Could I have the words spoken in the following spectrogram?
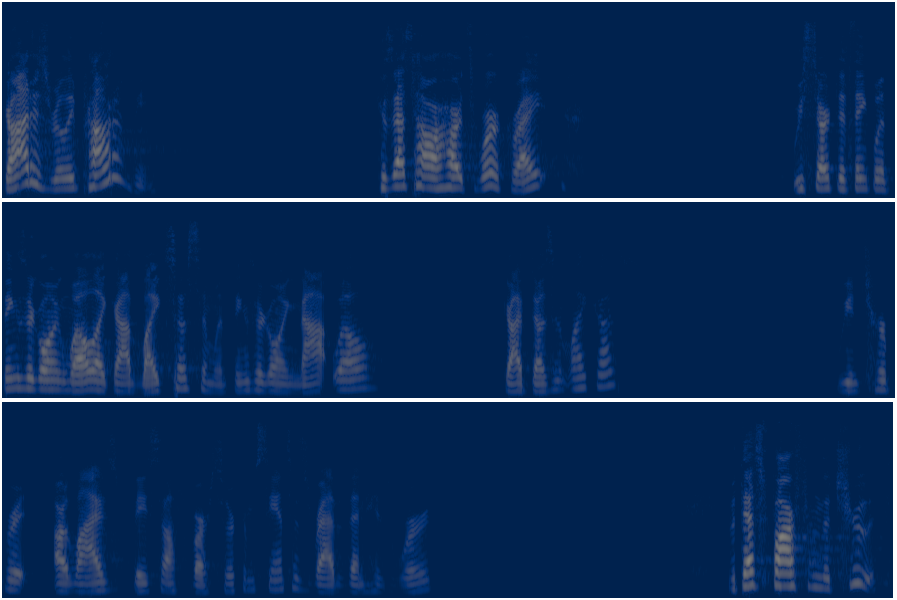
God is really proud of me. Because that's how our hearts work, right? We start to think when things are going well, like God likes us, and when things are going not well, God doesn't like us. We interpret our lives based off of our circumstances rather than His Word. But that's far from the truth.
